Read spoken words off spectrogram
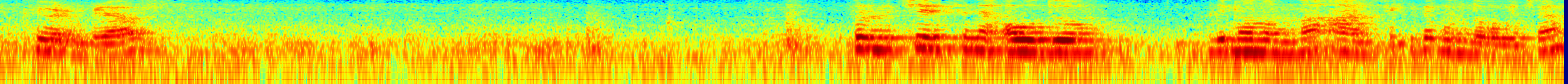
sıkıyorum biraz. Fırın içerisine olduğum limonumla aynı şekilde bunu da ovacağım.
